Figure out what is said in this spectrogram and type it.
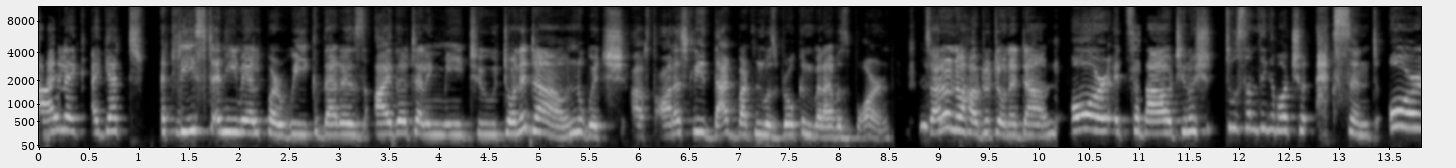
I like, I get at least an email per week that is either telling me to tone it down, which honestly, that button was broken when I was born. So I don't know how to tone it down. Or it's about, you know, you should do something about your accent. Or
